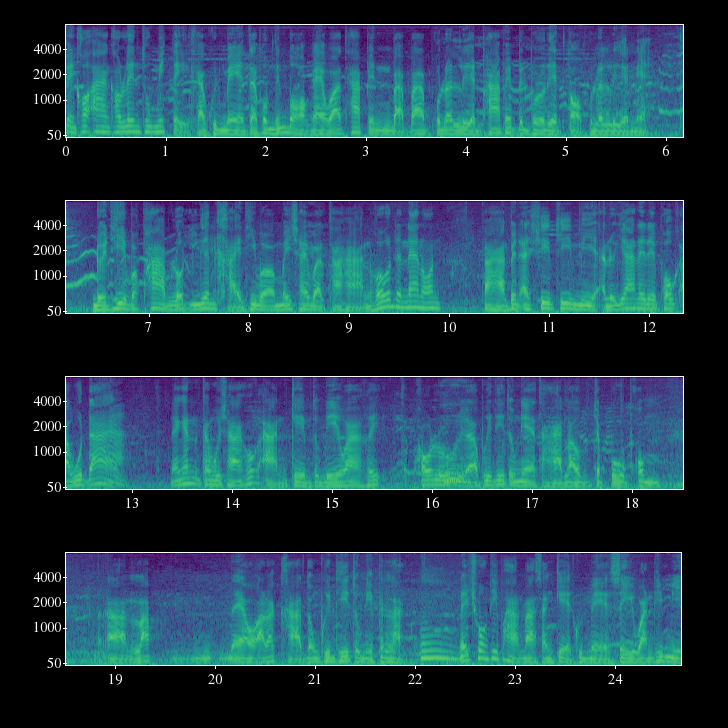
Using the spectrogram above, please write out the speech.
เป็นข้ออ้างเขาเล่นทุกมิติครับคุณเมย์แต่ผมถึงบอกไงว่าถ้าเป็นแบบว่าพลเรือนภาพให้เป็นพลเรือนต่อพลเรือนเนี่ย โดยที่ว่าภาพลดเงื่อนไขที่ว่าไม่ใช่ว่าทหารเขาก็จะแน่นอน ทหารเป็นอาชีพที่มีอนุญาตให้ได้พกอาวุธได้ค่ะ ดังนั้นกัมพูชาเขาก็อ่านเกมตรงนี้ว่าเฮ้ยเขารู้อยู่แล้วพื้นที่ตรงเนี้ยทหารเราจะปูพรมอ่ารับแนวอารักขาตรงพื้นที่ตรงนี้เป็นหลักอืมในช่วงที่ผ่านมาสังเกตคุณเมย์สี่วันที่มี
